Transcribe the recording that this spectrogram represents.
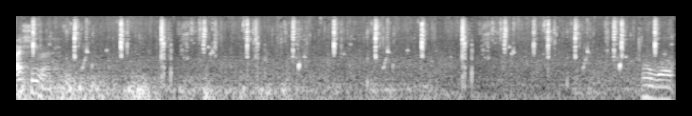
Why is she running? Oh well.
